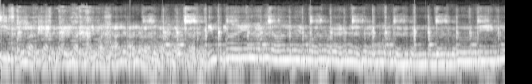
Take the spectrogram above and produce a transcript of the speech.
ಈ ಸ್ಕೂಲ್ ಅರ್ಥಕ್ಕೆ ನಿಮ್ಮ ಶಾಲೆ ಮಕ್ಕಳನ್ನು ನಿಮ್ಮಯ ಶಾಲೆ ಮಕ್ಕಳನ್ನು ಕರೆದುಕೊಂಡು ನೀವು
